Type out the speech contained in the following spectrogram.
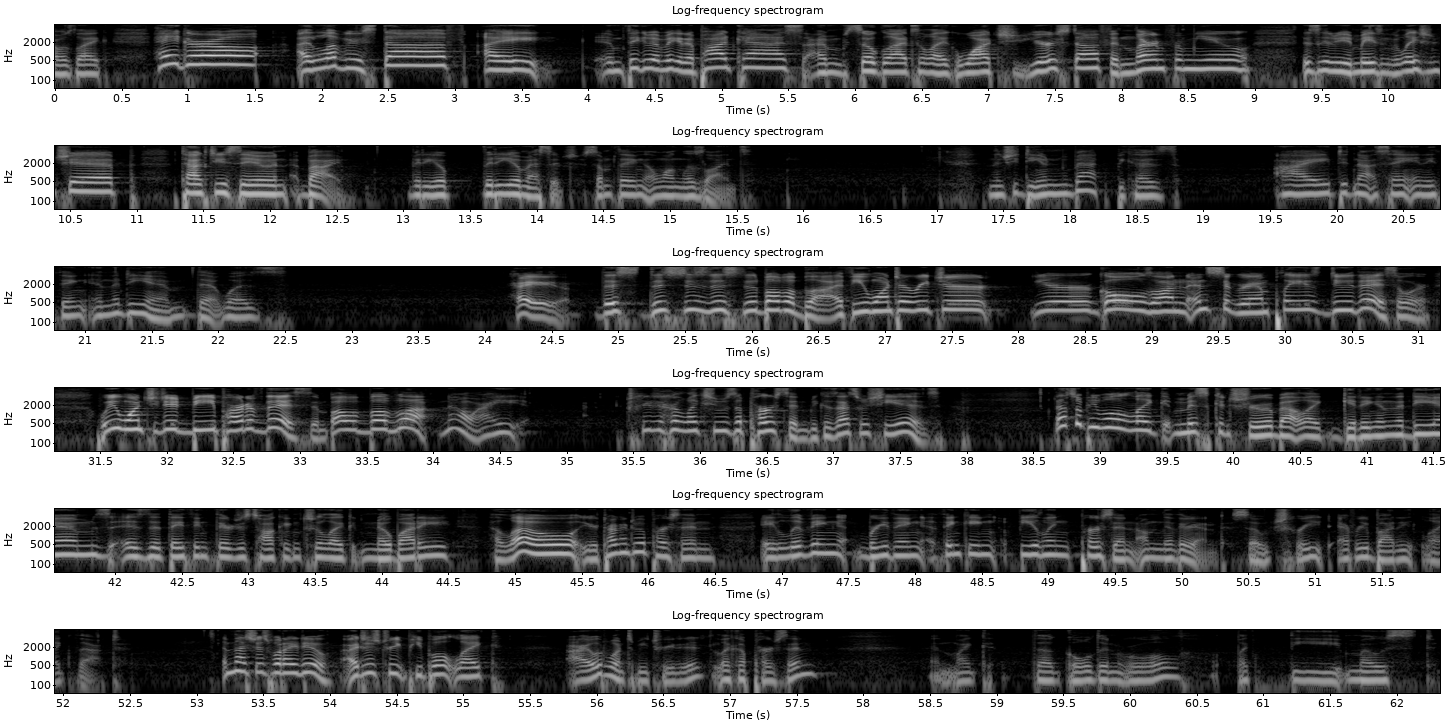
I was like, hey, girl, I love your stuff. I am thinking about making a podcast. I'm so glad to like watch your stuff and learn from you. This is going to be an amazing relationship. Talk to you soon. Bye. Video video message, something along those lines. And then she DM'd me back because I did not say anything in the DM that was hey, this this is this blah blah blah. If you want to reach your your goals on Instagram, please do this or we want you to be part of this and blah blah blah blah. No, I treated her like she was a person because that's what she is. That's what people like misconstrue about like getting in the DMs is that they think they're just talking to like nobody. Hello, you're talking to a person, a living, breathing, thinking, feeling person on the other end. So treat everybody like that. And that's just what I do. I just treat people like I would want to be treated, like a person. And like the golden rule, like the most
